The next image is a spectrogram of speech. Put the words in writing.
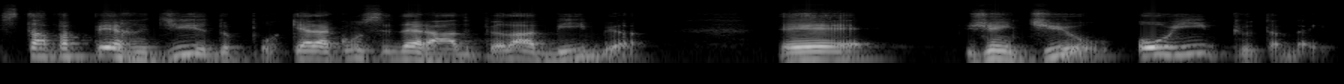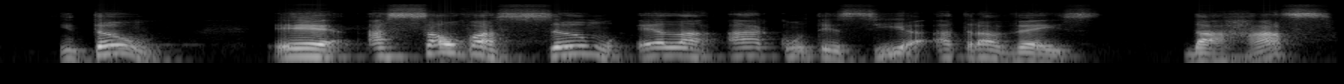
estava perdido, porque era considerado pela Bíblia é, gentil ou ímpio também. Então, é, a salvação ela acontecia através da raça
